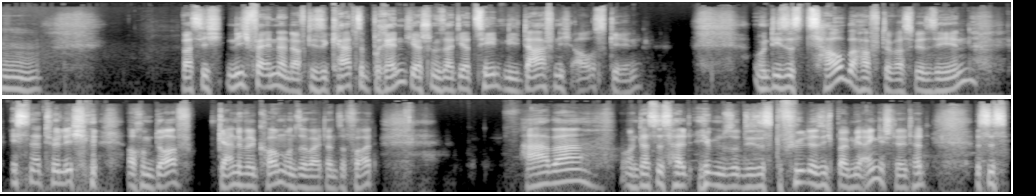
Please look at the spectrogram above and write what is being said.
Hm. was sich nicht verändern darf. Diese Kerze brennt ja schon seit Jahrzehnten, die darf nicht ausgehen. Und dieses Zauberhafte, was wir sehen, ist natürlich auch im Dorf gerne willkommen und so weiter und so fort. Aber, und das ist halt eben so dieses Gefühl, das sich bei mir eingestellt hat, es ist,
